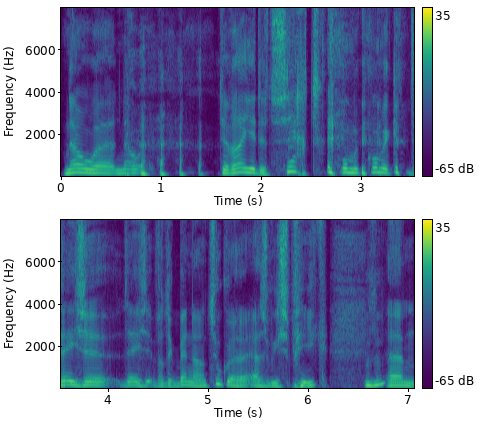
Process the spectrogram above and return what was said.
Nou, eh, nou terwijl je dit zegt, kom ik, kom ik deze, deze, want ik ben aan het zoeken as we speak. Ehm,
